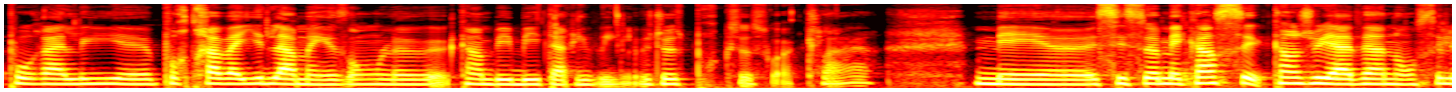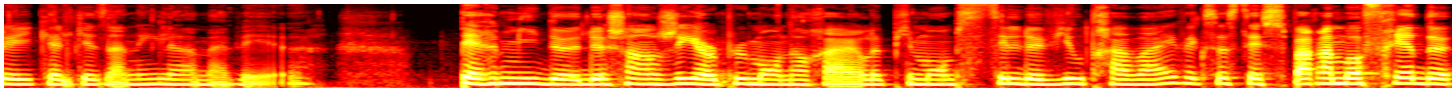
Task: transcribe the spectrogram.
pour aller euh, pour travailler de la maison là, quand bébé est arrivé, là, juste pour que ce soit clair. Mais euh, c'est ça. Mais quand c'est quand je lui avais annoncé là, il y a quelques années, là, elle m'avait euh, permis de, de changer un peu mon horaire là, puis mon style de vie au travail. Fait que ça, c'était super. Elle m'offrait de,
